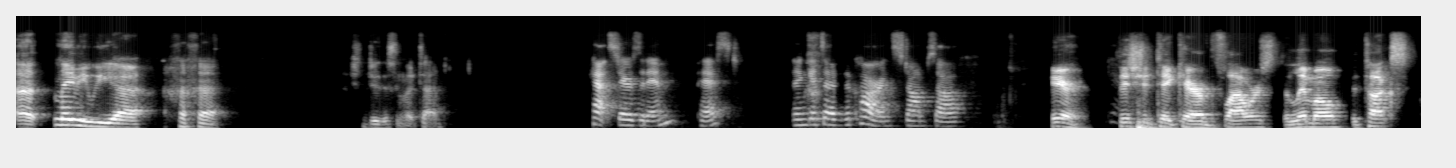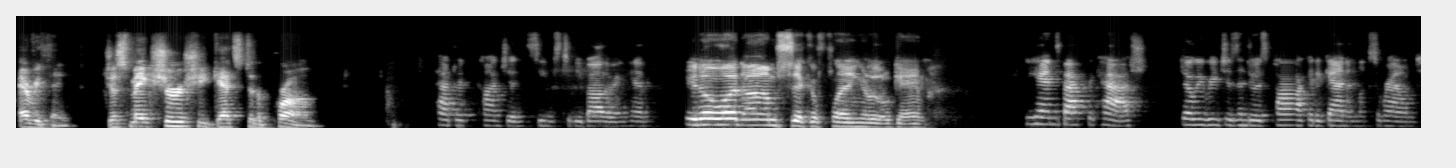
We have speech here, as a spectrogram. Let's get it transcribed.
uh, maybe we uh, should do this another time. Kat stares at him, pissed, then gets out of the car and stomps off. Here, this should take care of the flowers, the limo, the tux, everything. Just make sure she gets to the prom. Patrick's conscience seems to be bothering him. You know what? I'm sick of playing your little game. He hands back the cash. Joey reaches into his pocket again and looks around.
